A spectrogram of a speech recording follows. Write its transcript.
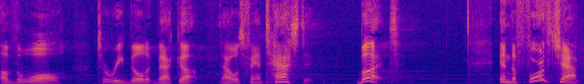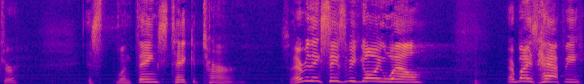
of the wall to rebuild it back up. That was fantastic. But in the fourth chapter is when things take a turn. So everything seems to be going well. Everybody's happy.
